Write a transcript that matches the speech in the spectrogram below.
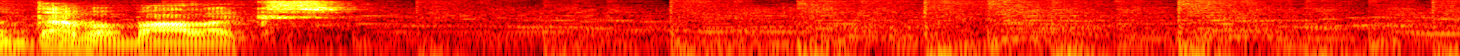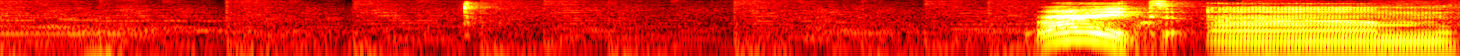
Double bollocks. Right, um...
